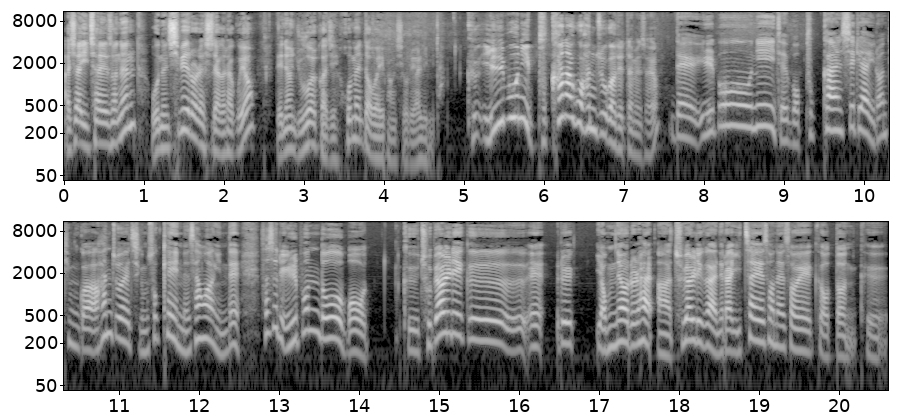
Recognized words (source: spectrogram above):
아시아 2차 예선은 오는 11월에 시작을 하고요. 내년 6월까지 홈앤더웨이 방식으로 열립니다. 그 일본이 북한하고 한조가 됐다면서요? 네, 일본이 이제 뭐 북한, 시리아 이런 팀과 한 조에 지금 속해 있는 상황인데 사실 일본도 뭐 그 조별리그를 염려를 할, 아, 조별리그가 아니라 2차 예선에서의 그 어떤 그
